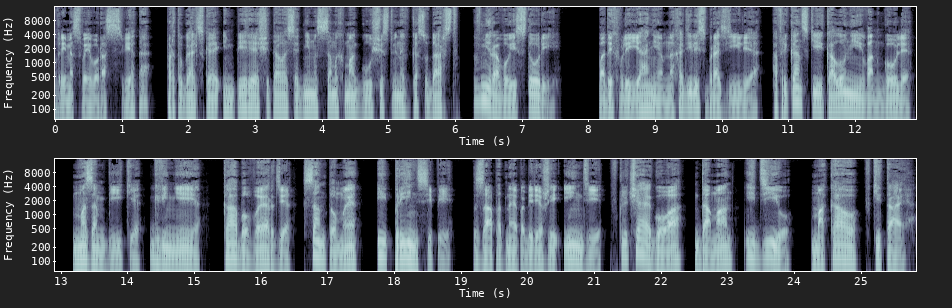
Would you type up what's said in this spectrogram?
время своего рассвета Португальская империя считалась одним из самых могущественных государств в мировой истории. Под их влиянием находились Бразилия, африканские колонии в Анголе, Мозамбике, Гвинее, Кабо-Верде, Сан-Томе и Принсипи, западное побережье Индии, включая Гоа, Даман и Диу, Макао в Китае.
